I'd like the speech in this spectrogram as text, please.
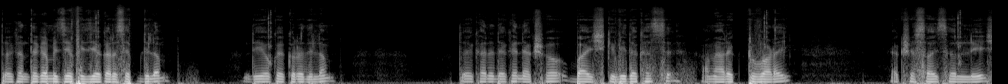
তো এখান থেকে আমি জেপিজি আকারে সেভ দিলাম। দিয়ে ওকে করে দিলাম। তো এখানে দেখেন একশো বাইশ কেবি দেখাচ্ছে। আমি আর একটু বাড়াই। একশো ছয়চল্লিশ।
